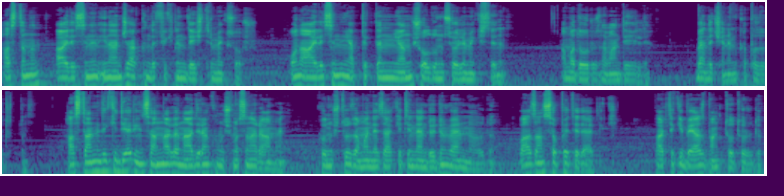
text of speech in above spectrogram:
Hastanın ailesinin inancı hakkında fikrini değiştirmek zor. Ona ailesinin yaptıklarının yanlış olduğunu söylemek istedim. Ama doğru zaman değildi. Ben de çenemi kapalı tuttum. Hastanedeki diğer insanlarla nadiren konuşmasına rağmen konuştuğu zaman nezaketinden de ödün vermiyordu. Bazen sohbet ederdik. Parktaki beyaz bankta oturduk.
